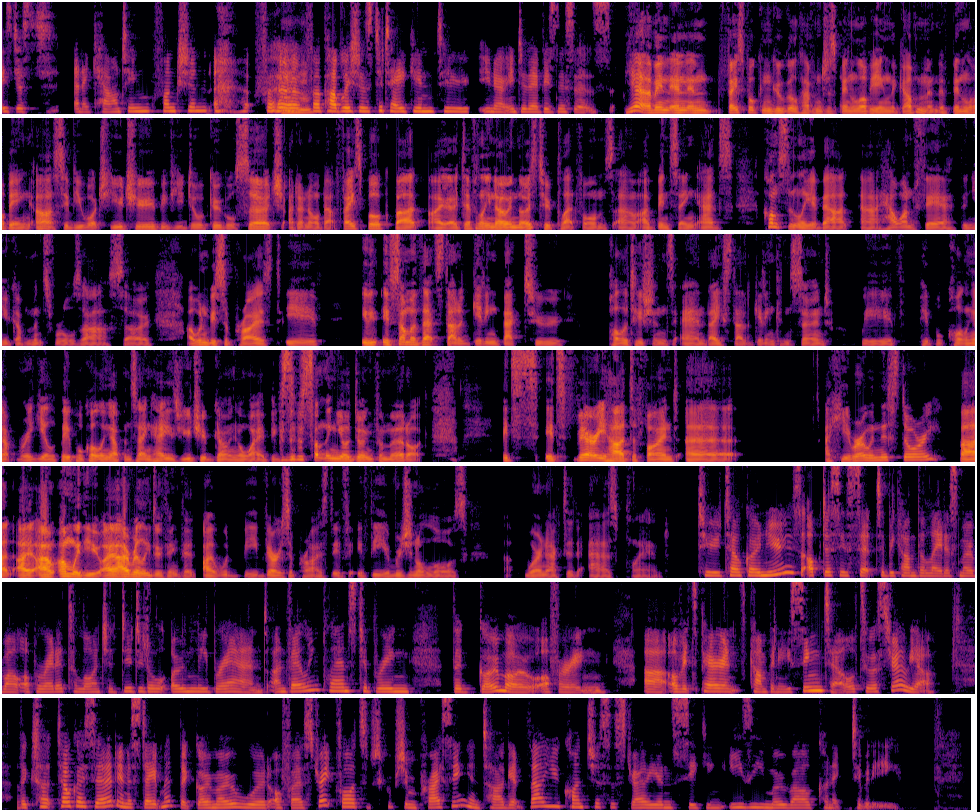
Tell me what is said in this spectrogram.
is just an accounting function for mm-hmm. for publishers to take into you know into their businesses. Yeah, I mean, and and Facebook and Google haven't just been lobbying the government; they've been lobbying us. If you watch YouTube, if you do a Google search, I don't know about Facebook, but I, I definitely know in those two platforms, uh, I've been seeing ads constantly about uh, how unfair the new government's rules are. So I wouldn't be surprised if if, if some of that started getting back to politicians and they started getting concerned with people calling up, regular people calling up and saying, "Hey, is YouTube going away because of something you're doing for Murdoch?" It's it's very hard to find a a hero in this story, but I, am with you. I, I, really do think that I would be very surprised if if the original laws uh, were enacted as planned. To telco news, Optus is set to become the latest mobile operator to launch a digital only brand, unveiling plans to bring the Gomo offering uh, of its parent company Singtel to Australia. The telco said in a statement that Gomo would offer straightforward subscription pricing and target value conscious Australians seeking easy mobile connectivity.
